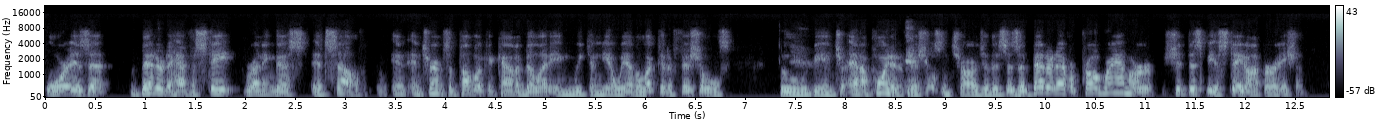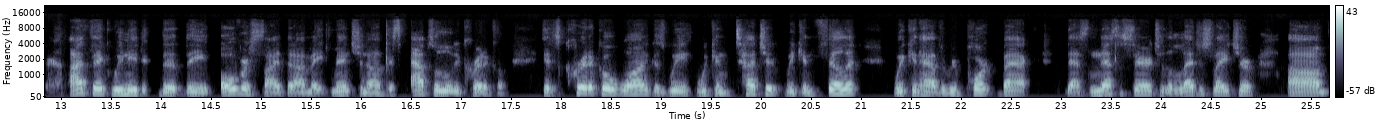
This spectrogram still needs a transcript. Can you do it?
or is it better to have the state running this itself in, in terms of public accountability? And we can, you know, we have elected officials who would be in and appointed officials in charge of this. Is it better to have a program, or should this be a state operation? I think we need the the oversight that I made mention of is absolutely critical. It's critical one because we we can touch it, we can feel it, we can have the report back that's necessary to the legislature. Um,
